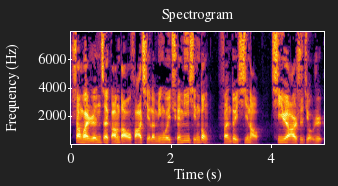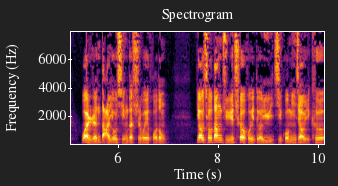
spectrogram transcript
上万人在港岛发起了名为“全民行动”反对洗脑。七月二十九日，万人大游行的示威活动，要求当局撤回德育及国民教育科。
